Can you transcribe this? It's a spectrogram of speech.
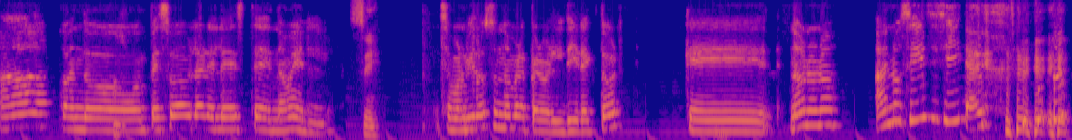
Ah, cuando empezó a hablar el este, no, el, Sí. se me olvidó su nombre, pero el director que, no, no, no. Ah, no, sí, sí, sí.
